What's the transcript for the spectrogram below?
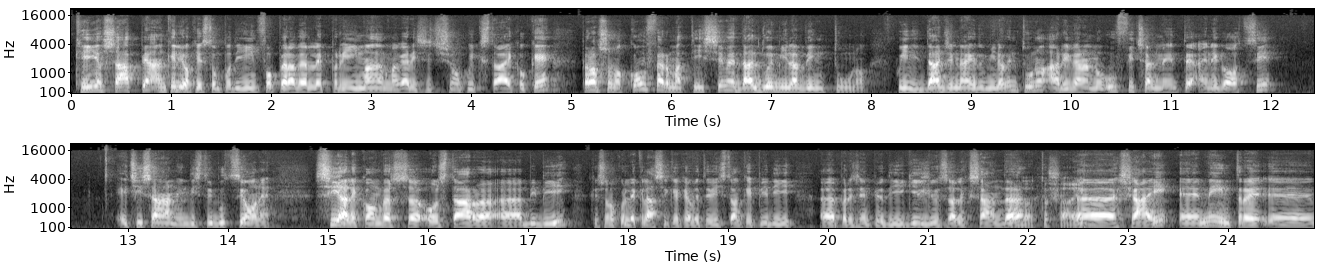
Che io sappia, anche lì ho chiesto un po' di info per averle prima, magari se ci sono quick strike ok, però sono confermatissime dal 2021. Quindi da gennaio 2021 arriveranno ufficialmente ai negozi e ci saranno in distribuzione sia le Converse All Star eh, BB, che sono quelle classiche che avete visto anche ai piedi, eh, per esempio, di Gilgius Alexander, Esatto, Shai. eh, Shai, eh, mentre eh,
